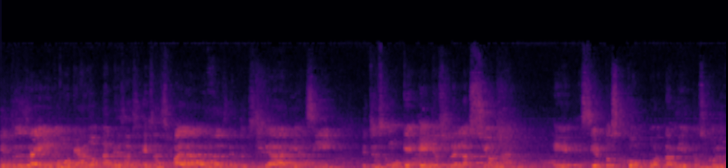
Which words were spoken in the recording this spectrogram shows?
Y entonces ahí como que adoptan esas, esas palabras de toxicidad y así. Entonces como que ellos relacionan eh, ciertos comportamientos con la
